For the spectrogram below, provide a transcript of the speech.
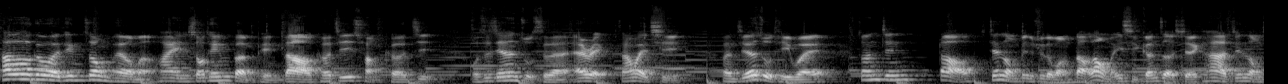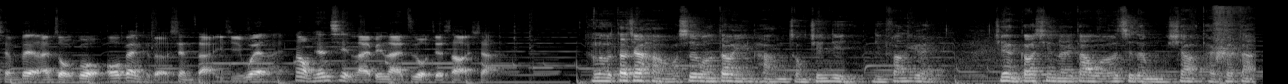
Hello，各位听众朋友们，欢迎收听本频道《科技闯科技》，我是今天的主持人 Eric 张伟奇。本节的主题为专精到兼容并蓄的王道，让我们一起跟着斜卡金融前辈来走过 O Bank 的现在以及未来。那我们先请来宾来自我介绍一下。Hello，大家好，我是王道银行总经理李方远，今天很高兴来到我儿子的母校台科大，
